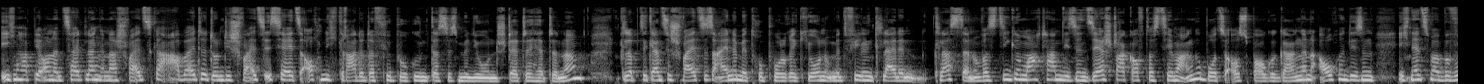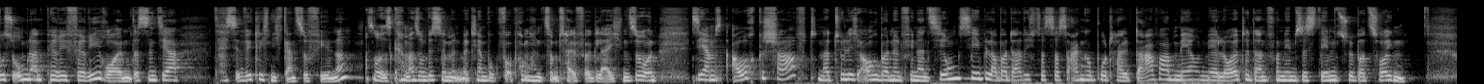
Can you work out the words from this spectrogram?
Ich habe ja auch eine Zeit lang in der Schweiz gearbeitet und die Schweiz ist ja jetzt auch nicht gerade dafür berühmt, dass es Millionen Städte hätte. Ne? Ich glaube, die ganze Schweiz ist eine Metropolregion und mit vielen kleinen Clustern. Und was die gemacht haben, die sind sehr stark auf das Thema Angebotsausbau gegangen, auch in diesen, ich nenne es mal bewusst Umland-Peripherieräumen. Das sind ja, das ist ja wirklich nicht ganz so viel. Ne? So, das kann man so ein bisschen mit Mecklenburg-Vorpommern zum Teil vergleichen vergleichen. So, und sie haben es auch geschafft, natürlich auch über einen Finanzierungshebel, aber dadurch, dass das Angebot halt da war, mehr und mehr Leute dann von dem System zu überzeugen.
